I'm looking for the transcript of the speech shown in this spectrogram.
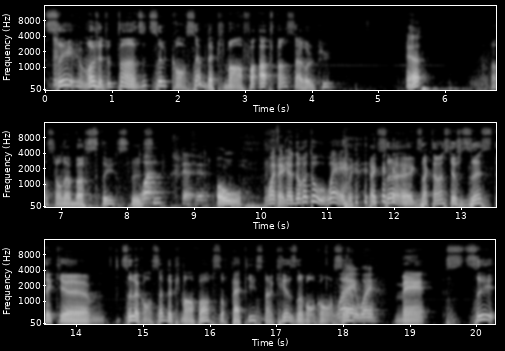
sais, moi, j'ai tout le temps dit, tu sais, le concept de piment fort. Ah, je pense que ça roule plus. Ah. Je pense qu'on a busté, ce petit. Ouais, tout à fait. Oh. Ouais, fait, Fait que de retour, ouais. Oui. Fait que ça, euh, exactement ce que je disais, c'était que, euh, tu sais, le concept de piment fort sur papier, c'est un crise de bon concept. Ouais, ouais. Mais, tu sais,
